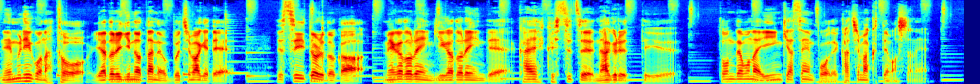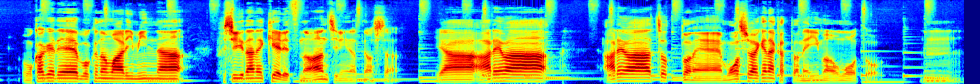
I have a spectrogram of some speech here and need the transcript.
眠り粉と宿り木の種をぶちまけて、で、すいとるとかメガドレイン、ギガドレインで回復しつつ殴るっていう、とんでもない陰キャ戦法で勝ちまくってましたね。おかげで僕の周りみんなフシギダネ系列のアンチになってました。いやー、あれは、あれはちょっとね、申し訳なかったね、今思うと。うん。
